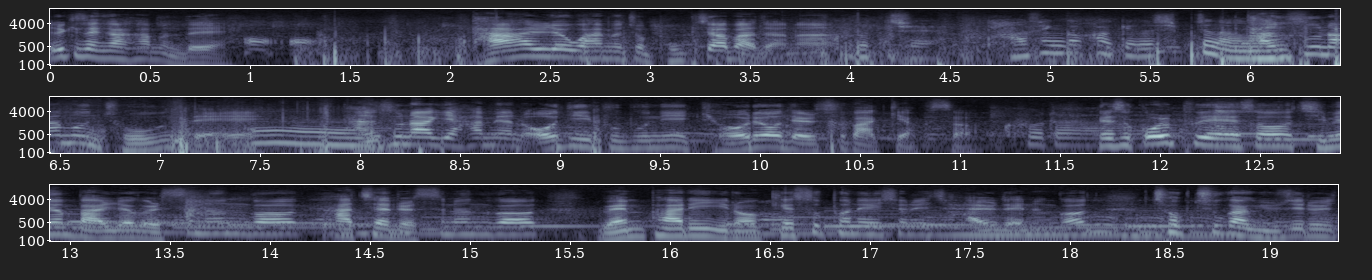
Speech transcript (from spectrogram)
이렇게 생각하면 돼. 어, 어. 다 하려고 하면 좀 복잡하잖아. 그렇지. 다 생각하기는 쉽진 않아. 단순하면 좋은데 음. 단순하게 하면 어디 부분이 결여될 수밖에 없어. 그래. 그래서 골프에서 지면 발력을 쓰는 것, 하체를 쓰는 것, 왼팔이 이렇게 수퍼네이션이 잘 되는 것, 척추각 유지를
